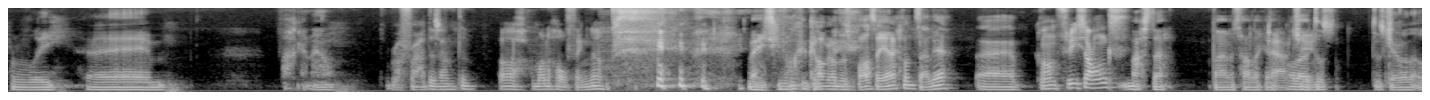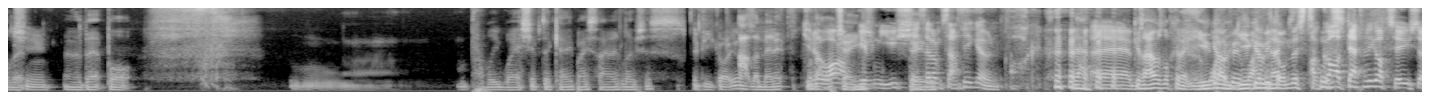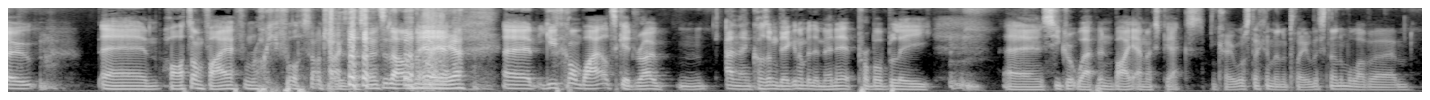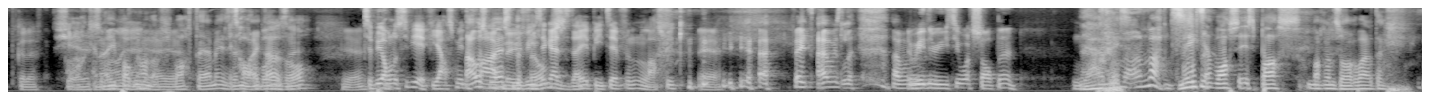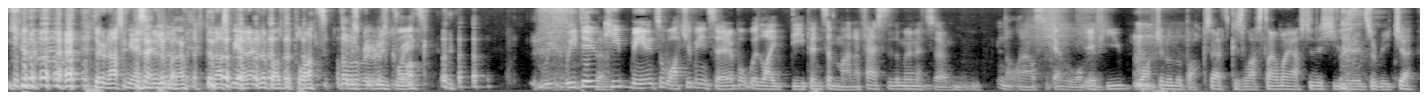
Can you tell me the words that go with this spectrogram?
Probably. Um, fucking hell. Ruff Ryders anthem. Oh, I'm on a whole thing now. Mate, you fucking got me on the spot here. I couldn't tell you. Uh, Go on, three songs. Master by Metallica. Ah, Although tune. it does, does go a little bit Tune. in a bit, but. Probably Worship Decay by Silent Lotus. If you got yours. At the minute. Do you know what? I'm giving you shit, and I'm sat here going, "Fuck." Yeah. Um, Because I was looking at you Why go, have we, you why go have we next. done this to I've got. I've definitely got two. So, um, Heart on Fire from Rocky Four I was soundtrack. listening to that on the way yeah. uh, Youth Gone Wild, Skid Row, and then because I'm digging them at the minute, probably um, Secret Weapon by MXPX. Okay, we'll stick them in a playlist then, and we'll have um, got a Share it Fucking hell, you put me on yeah, the yeah. spot there, mate. I It's didn't like horrible, that at isn't it? all. yeah. To be honest with you, if you asked me the That was five worse than the movies again today, it'd be different than last week. yeah. Yeah, I was. Li- I was Are either you two watch Salt then? Yeah, Come mate. on, lads. Mate, what's it? It's boss. I'm not going to talk about it. Don't ask me anything about, don't ask me anything about the plot. It was, it was great. we, we do keep meaning to watch it, me and Sarah, but we're like deep into Manifest at the minute, so nothing else to get along. If you watch another box set, because last time I asked you this, you were into Reacher,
